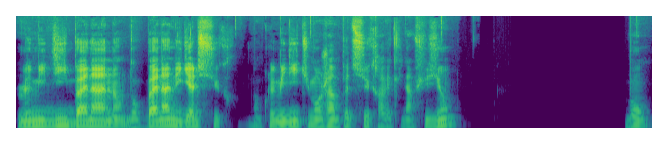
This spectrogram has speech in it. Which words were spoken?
le midi, banane. Donc, banane égale sucre. Donc, le midi, tu manges un peu de sucre avec une infusion. Bon,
